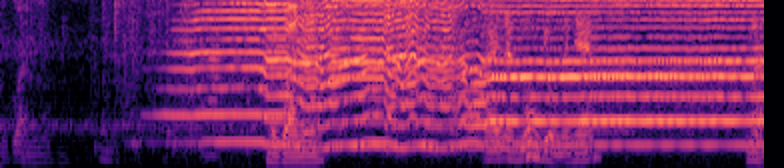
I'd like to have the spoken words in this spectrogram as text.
mấy quả này mấy quả này đây là ngôn dụng này nhé. Này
